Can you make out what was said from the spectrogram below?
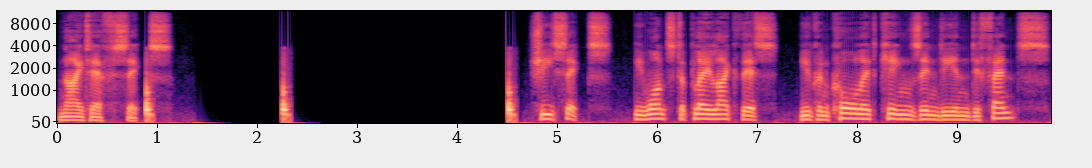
knight f6. g6, he wants to play like this, you can call it king's Indian defense.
